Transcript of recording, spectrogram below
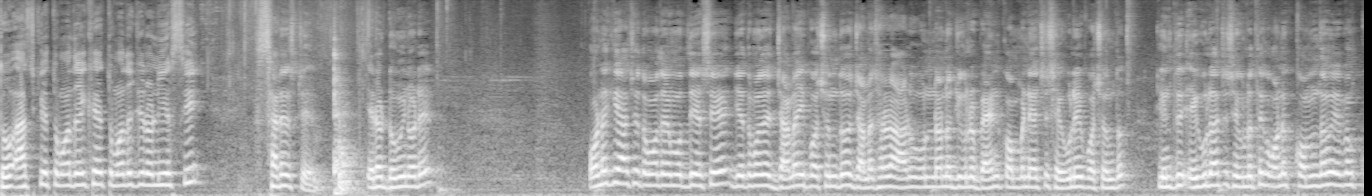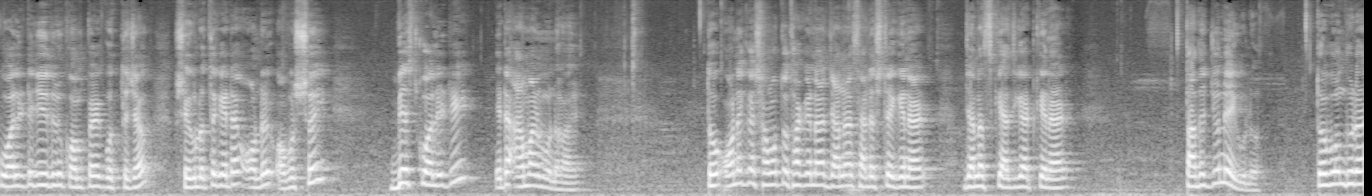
তো আজকে তোমাদেরকে, তোমাদের জন্য নিয়ে এসেছি স্টে এটা ডোমিনোরের অনেকে আছে তোমাদের মধ্যে এসে যে তোমাদের জানাই পছন্দ, জানা ছাড়া আরও অন্যান্য যেগুলো ব্র্যান্ড কোম্পানি আছে সেগুলোই পছন্দ। কিন্তু এগুলো আছে সেগুলো থেকে অনেক কম দামে এবং কোয়ালিটি যদি তুমি কম্পেয়ার করতে চাও, সেগুলো থেকে এটা অনেক অবশ্যই বেস্ট কোয়ালিটি এটা আমার মনে হয়। তো অনেকের সামর্থ্য থাকে না জানার স্যাডেস্টে কেনার, জানার স্ক্যাচ গার্ড কেনার। তাদের জন্য এগুলো। তো বন্ধুরা,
